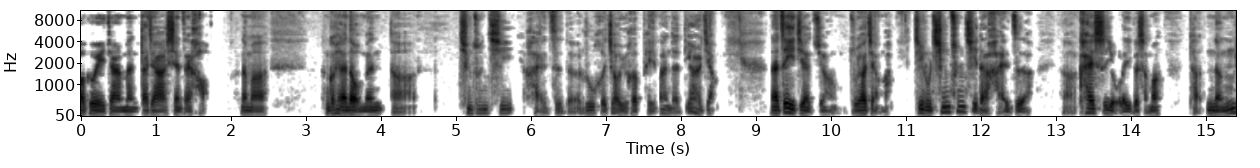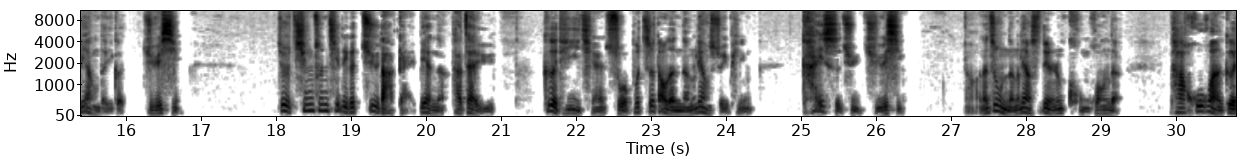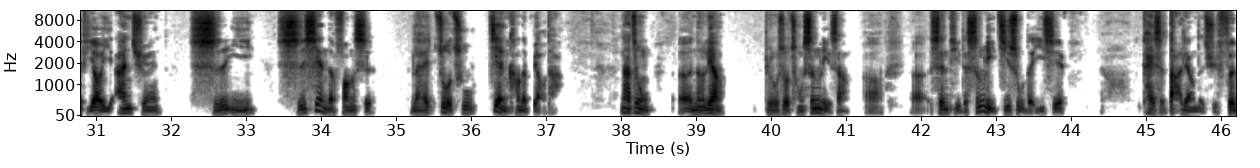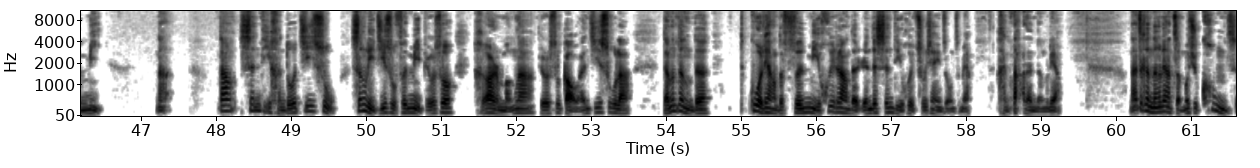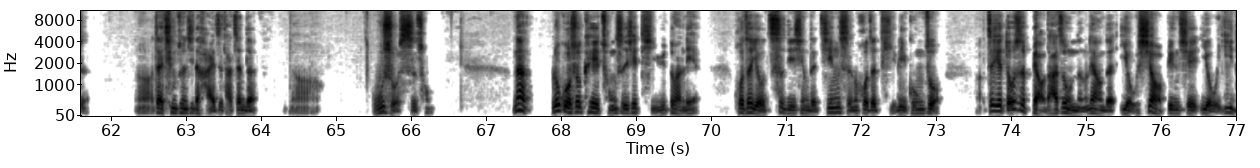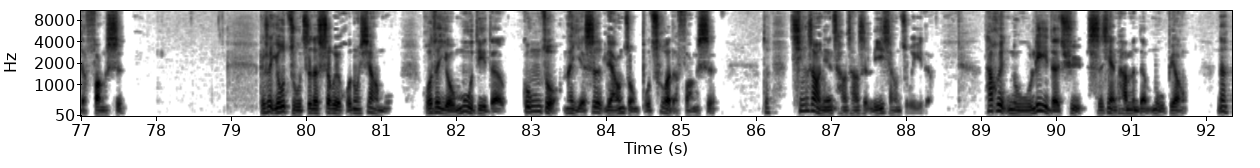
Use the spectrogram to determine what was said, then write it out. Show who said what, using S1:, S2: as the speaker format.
S1: 好，各位家人们，大家现在好。那么，很高兴来到我们啊青春期孩子的如何教育和陪伴的第二讲。那这一节讲主要讲啊，进入青春期的孩子啊啊开始有了一个什么？他能量的一个觉醒，就是青春期的一个巨大改变呢。它在于个体以前所不知道的能量水平开始去觉醒啊。那这种能量是令人恐慌的。他呼唤个体要以安全、适宜、实现的方式来做出健康的表达。那这种呃能量，比如说从生理上啊，呃身体的生理激素的一些开始大量的去分泌。那当身体很多激素、生理激素分泌，比如说荷尔蒙啦，比如说睾丸激素啦等等的过量的分泌，会让的人的身体会出现一种怎么样很大的能量。那这个能量怎么去控制啊？在青春期的孩子，他真的啊无所适从。那如果说可以从事一些体育锻炼，或者有刺激性的精神或者体力工作啊，这些都是表达这种能量的有效并且有益的方式。比如说有组织的社会活动项目，或者有目的的工作，那也是两种不错的方式。青少年常常是理想主义的。他会努力的去实现他们的目标，那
